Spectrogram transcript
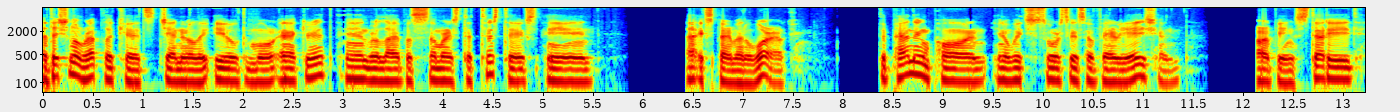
Additional replicates generally yield more accurate and reliable summary statistics in uh, experimental work. Depending upon you know, which sources of variation are being studied,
